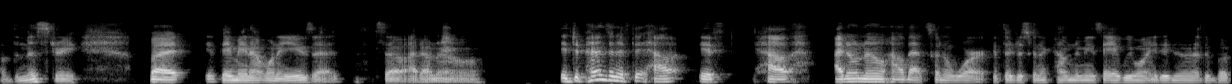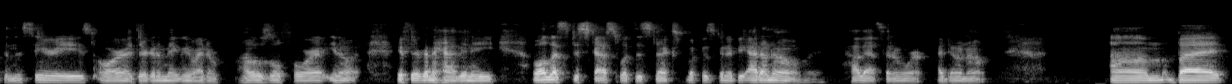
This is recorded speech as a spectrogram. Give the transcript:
of the mystery, but they may not want to use it. So I don't know. It depends on if they how if how I don't know how that's going to work. If they're just going to come to me and say, hey, "We want you to do another book in the series," or if they're going to make me write a proposal for it, you know, if they're going to have any, well, let's discuss what this next book is going to be. I don't know how that's going to work. I don't know. Um, but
